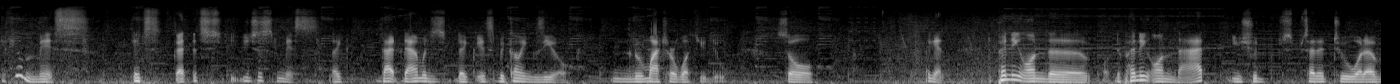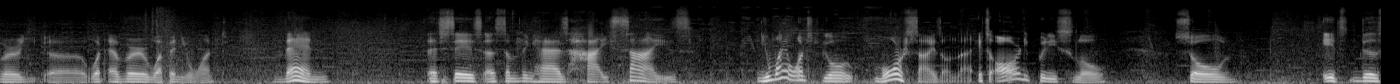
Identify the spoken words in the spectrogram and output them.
if you miss it's that it's you just miss. Like that damage is like it's becoming zero no matter what you do so again depending on the depending on that you should set it to whatever uh, whatever weapon you want. Then let's say uh, something has high size you might want to go more size on that. It's already pretty slow. So it's the,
